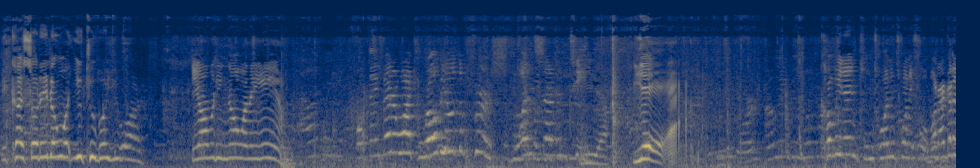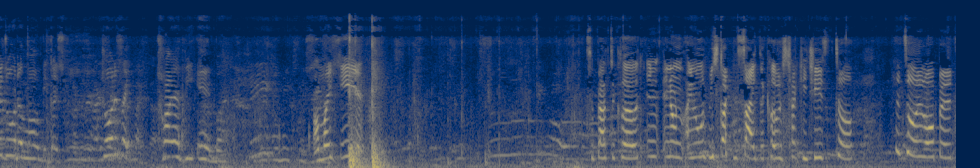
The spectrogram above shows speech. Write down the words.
Because so they know what YouTuber you are. They already know what I am. Well, they better watch Romeo the First, 117. Yeah. Yeah. Coming in in 2024. But I gotta do it alone because Jordan's like trying to be in, but I'm right here. It's about to close, and, and I'm- I won't be stuck inside the closed Chuck E. Cheese until until it opens.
